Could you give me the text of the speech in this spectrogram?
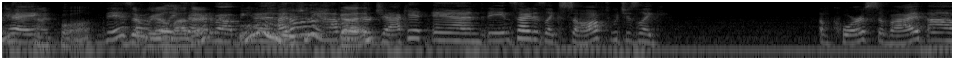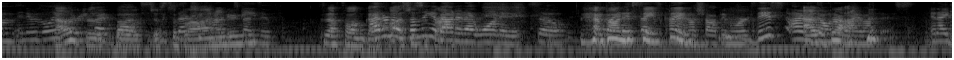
Okay. Kind of cool. This Is it I was real really leather? excited about because Ooh, I don't she really looks have good. a leather jacket, and the inside is like soft, which is like, of course, a vibe. Um, and it was only That looked thirty really cool. bucks, It's just which the is bra actually kind of underneath. expensive. 'Cause that's all I'm I don't know It's just something bra. about it. I wanted it, so I'm I got doing it. the same That's kind of thing. how shopping works. This I As a don't know bra. why I bought this, and I don't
